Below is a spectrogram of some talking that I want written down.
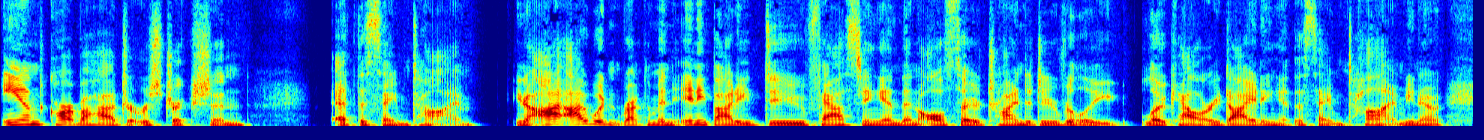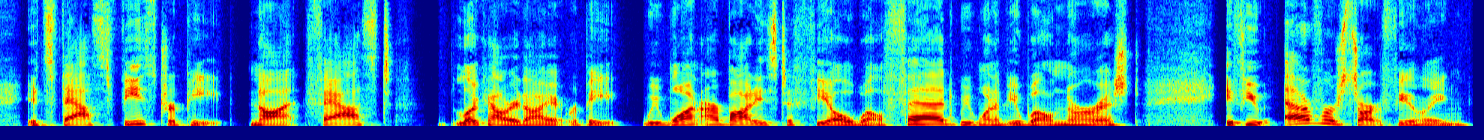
and carbohydrate restriction at the same time. You know, I, I wouldn't recommend anybody do fasting and then also trying to do really low calorie dieting at the same time. You know, it's fast feast repeat, not fast low calorie diet, repeat. We want our bodies to feel well fed. We want to be well nourished. If you ever start feeling,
